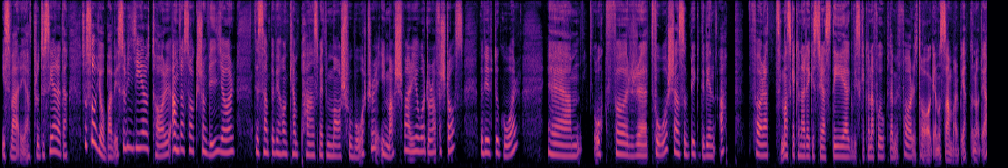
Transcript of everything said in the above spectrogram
i Sverige att producera den. Så så jobbar vi. Så vi ger och tar. Andra saker som vi gör, till exempel vi har en kampanj som heter March for Water i mars varje år då, då förstås, där vi är ute och går. Ehm, och för eh, två år sedan så byggde vi en app för att man ska kunna registrera steg, vi ska kunna få ihop det med företagen och samarbeten och det.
